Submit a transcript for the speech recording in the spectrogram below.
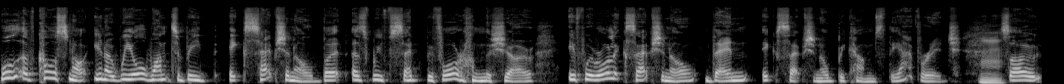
Well, of course not. You know, we all want to be exceptional, but as we've said before on the show, if we're all exceptional, then exceptional becomes the average. Mm. So,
